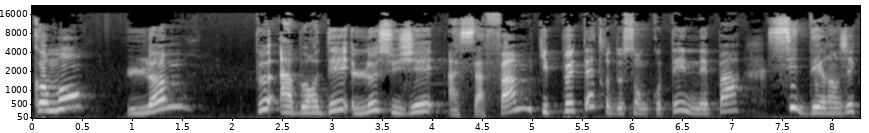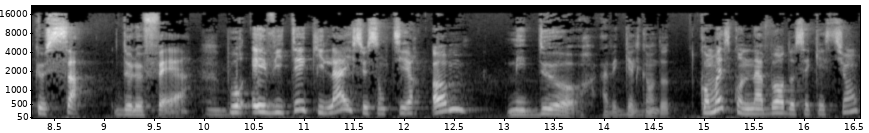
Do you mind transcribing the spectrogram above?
Comment l'homme peut aborder le sujet à sa femme qui peut-être de son côté n'est pas si dérangé que ça de le faire mm. pour éviter qu'il aille se sentir homme mais dehors avec quelqu'un d'autre? Comment est-ce qu'on aborde ces questions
